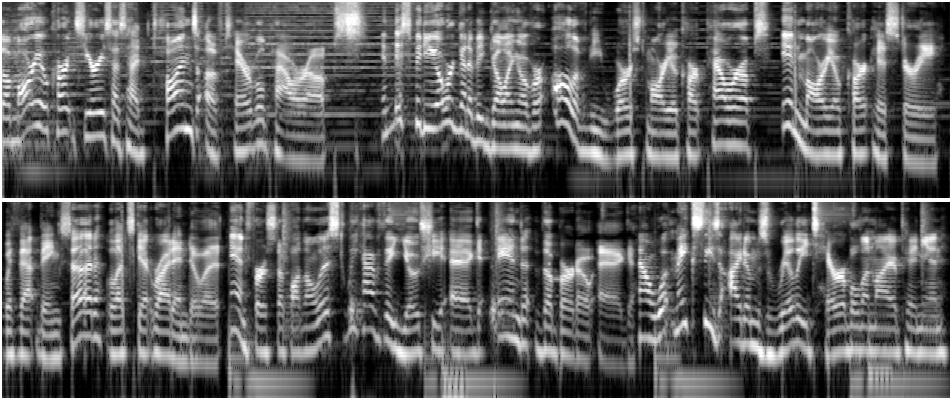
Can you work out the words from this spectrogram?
The Mario Kart series has had tons of terrible power-ups. In this video, we're going to be going over all of the worst Mario Kart power-ups in Mario Kart history. With that being said, let's get right into it. And first up on the list, we have the Yoshi Egg and the Birdo Egg. Now, what makes these items really terrible in my opinion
